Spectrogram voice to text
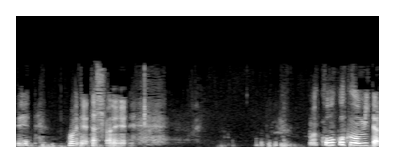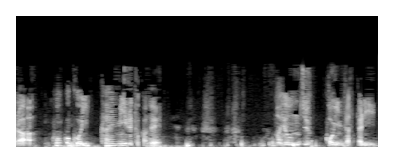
で、これね、確かね、まあ、広告を見たら、広告を1回見るとかで、まあ、40コインだったり、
